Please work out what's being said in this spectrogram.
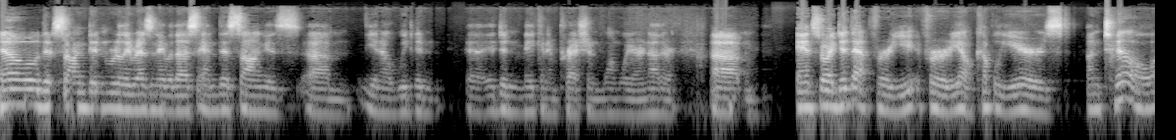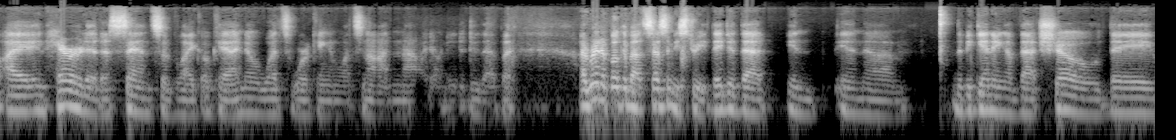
No this song didn't really resonate with us and this song is um you know we didn't uh, it didn't make an impression one way or another. Um and so i did that for for you know a couple years until i inherited a sense of like okay i know what's working and what's not and now i don't need to do that. But i read a book about sesame street. They did that in in um the beginning of that show, they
